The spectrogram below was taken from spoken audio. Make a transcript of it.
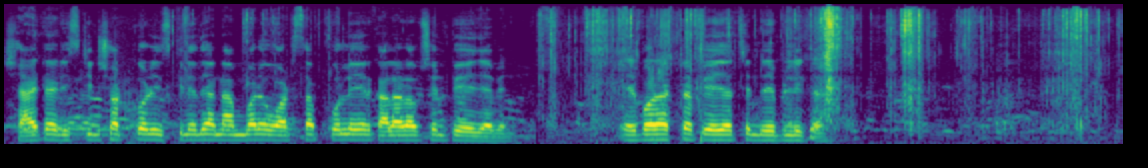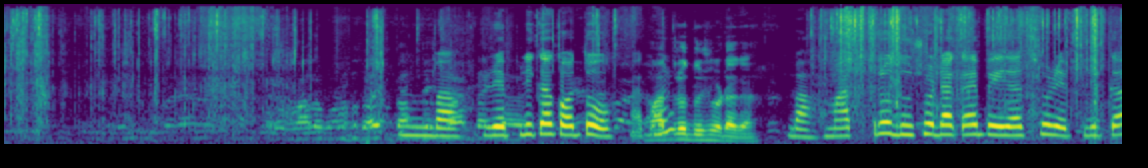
শাড়িটার স্ক্রিনশট করে স্ক্রিনে দেওয়া নাম্বারে হোয়াটসঅ্যাপ করলে এর কালার অপশন পেয়ে যাবেন। এরপর একটা পেয়ে যাচ্ছেন রেপ্লিকা। বাহ রেপ্লিকা কত মাত্র দুশো টাকা। বাহ মাত্র দুশো টাকায় পেয়ে যাচ্ছ রেপ্লিকা।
